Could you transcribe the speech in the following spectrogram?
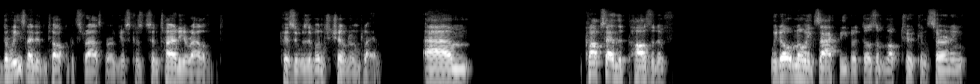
the reason I didn't talk about Strasbourg is because it's entirely irrelevant because it was a bunch of children playing. Um, Klopp sounded positive. We don't know exactly, but it doesn't look too concerning.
